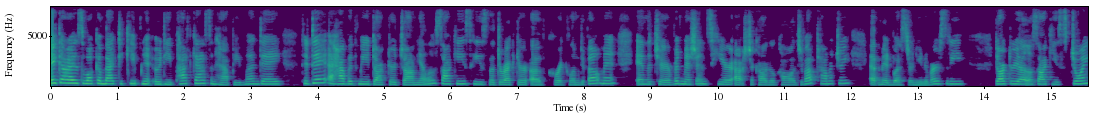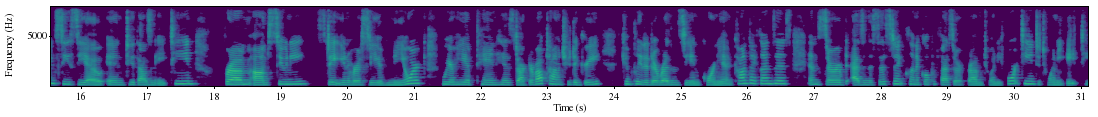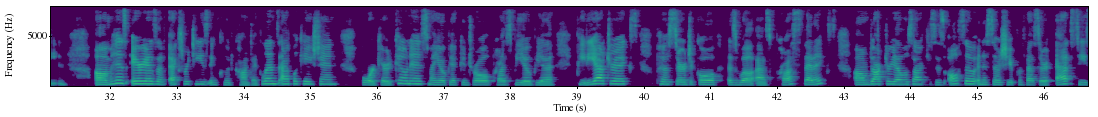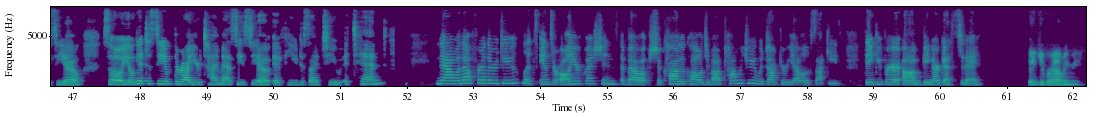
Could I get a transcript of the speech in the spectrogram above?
Hey guys, welcome back to Keeping It OD podcast and happy Monday. Today I have with me Dr. John Yellow-Sakis. He's the Director of Curriculum Development and the Chair of Admissions here at Chicago College of Optometry at Midwestern University. Dr. Yellow-Sakis joined CCO in 2018 from um, SUNY State University of New York, where he obtained his Doctor of Optometry degree, completed a residency in cornea and contact lenses, and served as an assistant clinical professor from 2014 to 2018. Um, his areas of expertise include contact lens application for keratoconus, myopia control, presbyopia, pediatrics, post surgical, as well as prosthetics. Um, Dr. Yellow-Sakis is also an associate professor at CCO, so you'll get to see him throughout your time at CCO CCO if you decide to attend. Now, without further ado, let's answer all your questions about Chicago College of Optometry with Dr. Yellow-Sakis. Thank you for um, being our guest today. Thank you for having me.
